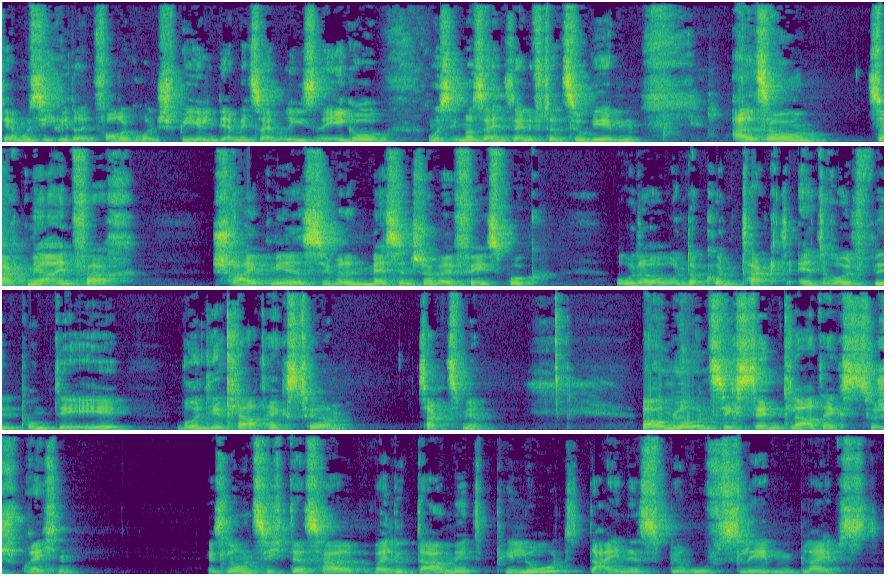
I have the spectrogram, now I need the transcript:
der muss sich wieder in den Vordergrund spielen, der mit seinem riesen Ego muss immer seinen Senf dazugeben. Also sagt mir einfach, schreibt mir es über den Messenger bei Facebook oder unter kontakt.rolfblind.de. Wollt ihr Klartext hören? Sagt's mir. Warum lohnt sich denn, Klartext zu sprechen? Es lohnt sich deshalb, weil du damit Pilot deines Berufslebens bleibst.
